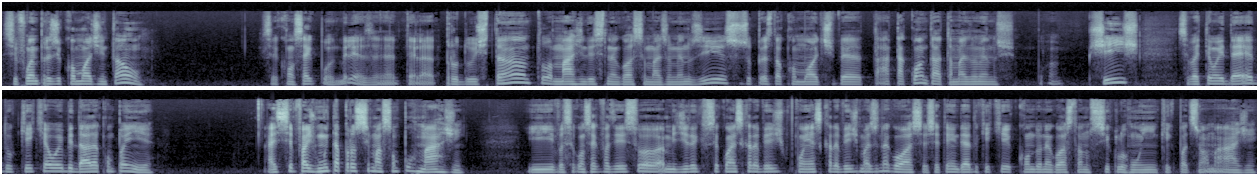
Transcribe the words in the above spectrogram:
Se for uma empresa de commodity, então, você consegue, pô, beleza, né? ela produz tanto, a margem desse negócio é mais ou menos isso, se o preço da commodity tiver, tá, tá quanto? Tá, tá mais ou menos pô, X, você vai ter uma ideia do que, que é o EBITDA da companhia. Aí você faz muita aproximação por margem. E você consegue fazer isso à medida que você conhece cada vez, conhece cada vez mais o negócio. Aí você tem ideia do que, que quando o negócio está num ciclo ruim, o que, que pode ser uma margem.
